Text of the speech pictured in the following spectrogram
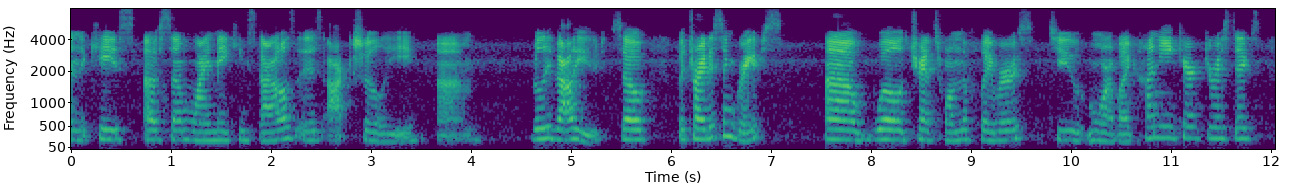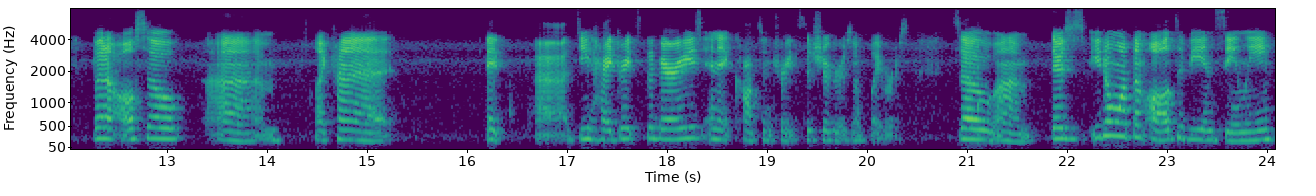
in the case of some winemaking styles, it is actually um, really valued. So botrytis and grapes uh, will transform the flavors to more of like honey characteristics, but it also um, like kind of it uh, dehydrates the berries and it concentrates the sugars and flavors. So um, there's you don't want them all to be insanely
